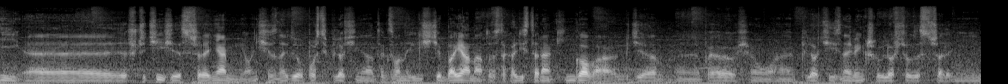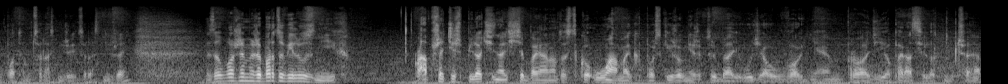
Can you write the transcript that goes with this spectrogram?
i e, szczycili się ze strzeleniami. Oni się znajdują, polscy piloci, na tak zwanej liście Bajana. To jest taka lista rankingowa, gdzie pojawiają się piloci z największą ilością zestrzeleń i potem coraz niżej, coraz niżej. Zauważymy, że bardzo wielu z nich a przecież piloci na liście Bajana to jest tylko ułamek polskich żołnierzy, którzy brali udział w wojnie, prowadzili operacje lotnicze.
